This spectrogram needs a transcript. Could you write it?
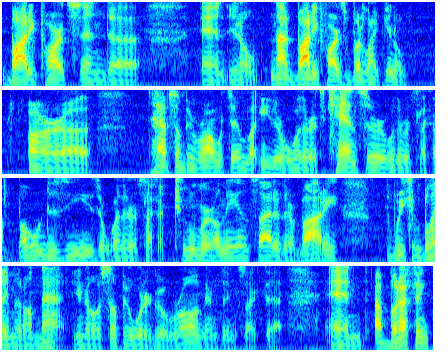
body parts and uh, and you know, not body parts, but like you know, are uh, have something wrong with them, like either whether it's cancer, whether it's like a bone disease, or whether it's like a tumor on the inside of their body we can blame it on that. You know, if something were to go wrong and things like that. And uh, but I think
